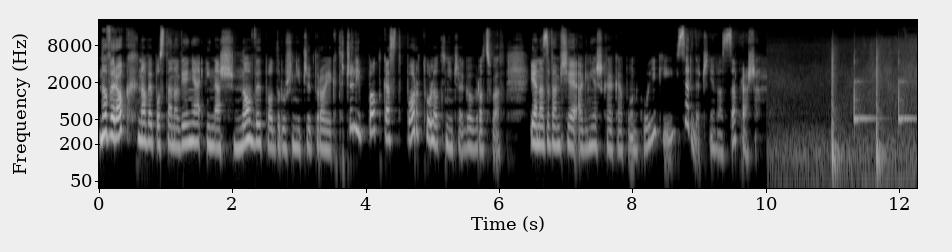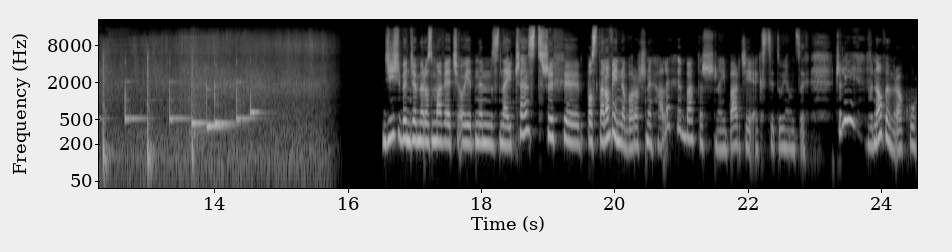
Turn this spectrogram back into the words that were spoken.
Nowy rok, nowe postanowienia i nasz nowy podróżniczy projekt, czyli podcast Portu Lotniczego Wrocław. Ja nazywam się Agnieszka Kapłon-Kulik i serdecznie Was zapraszam. Dziś będziemy rozmawiać o jednym z najczęstszych y, postanowień noworocznych, ale chyba też najbardziej ekscytujących, czyli w nowym roku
